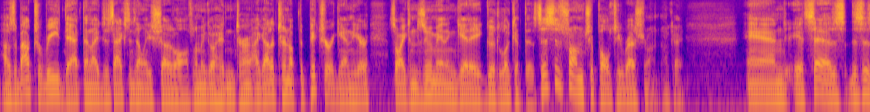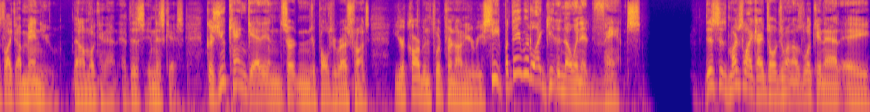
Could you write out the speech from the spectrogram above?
I was about to read that, then I just accidentally shut it off. Let me go ahead and turn. I got to turn up the picture again here so I can zoom in and get a good look at this. This is from Chipotle restaurant, okay? And it says this is like a menu that I'm looking at at this in this case because you can get in certain Chipotle restaurants your carbon footprint on your receipt, but they would like you to know in advance. This is much like I told you when I was looking at a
